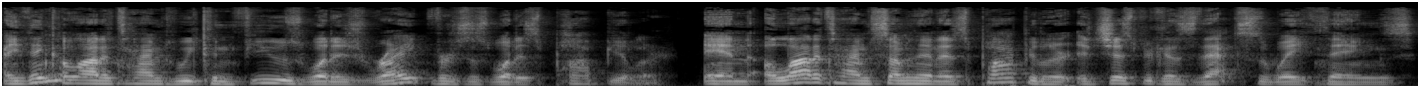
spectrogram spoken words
I think a lot of times we confuse what is right versus what is popular. And a lot of times something that is popular, it's just because that's the way things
